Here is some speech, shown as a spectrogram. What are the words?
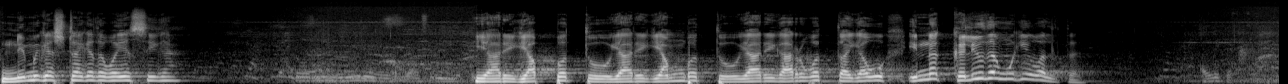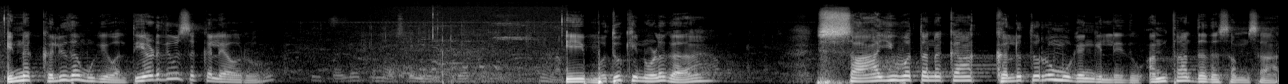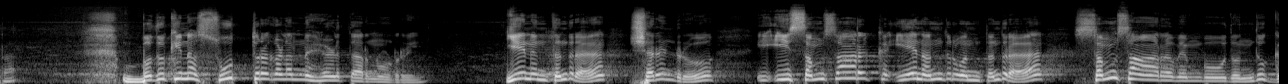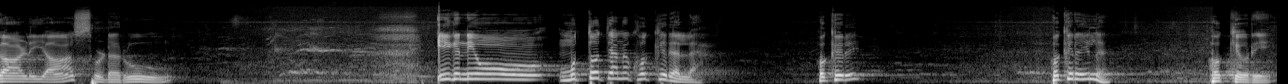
ನಿಮಗೆಷ್ಟಾಗ್ಯದ ವಯಸ್ಸೀಗ? ಯಾರಿಗೆ ಎಪ್ಪತ್ತು, ಯಾರಿಗೆ ಎಂಬತ್ತು, ಯಾರಿಗೆ ಅರವತ್ತು ಆಗ್ಯಾವು, ಇನ್ನು ಕಲಿಯುವುದ ಮುಗಿವಲ್ತ. ಇನ್ನು ಕಲಿದ ಮುಗಿಯುವಂತ ಎರಡು ದಿವಸ ಕಲಿ ಅವರು ಈ ಬದುಕಿನೊಳಗ ಸಾಯುವ ತನಕ ಕಲಿತರೂ ಮುಗಂಗಿಲ್ಲ ಇದು. ಅಂಥದ್ದದ ಸಂಸಾರ. ಬದುಕಿನ ಸೂತ್ರಗಳನ್ನು ಹೇಳ್ತಾರೆ ನೋಡ್ರಿ. ಏನಂತಂದ್ರೆ ಶರಣರು ಈ ಸಂಸಾರಕ್ಕೆ ಏನಂದ್ರು ಅಂತಂದ್ರೆ ಸಂಸಾರವೆಂಬುದೊಂದು ಗಾಳಿಯ ಸೊಡರು. ಈಗ ನೀವು ಮುತ್ತೋತ್ಯಾನಕ್ಕೆ ಹೋಗ್ಕಿರಲ್ಲ ಹೋಗ್ತೀರಿ? ಹೋಗ್ತೀರ ಇಲ್ಲ? ಹೋಗ್ತೀವ್ರಿ.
